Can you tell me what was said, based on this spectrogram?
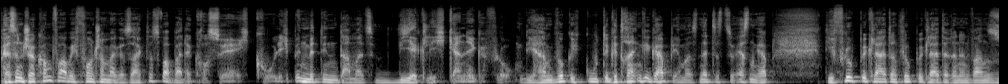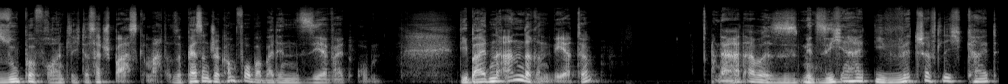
Passenger Comfort habe ich vorhin schon mal gesagt, das war bei der Crossair echt cool. Ich bin mit denen damals wirklich gerne geflogen. Die haben wirklich gute Getränke gehabt, die haben was Nettes zu essen gehabt. Die Flugbegleiter und Flugbegleiterinnen waren super freundlich, das hat Spaß gemacht. Also Passenger Comfort war bei denen sehr weit oben. Die beiden anderen Werte, da hat aber mit Sicherheit die Wirtschaftlichkeit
